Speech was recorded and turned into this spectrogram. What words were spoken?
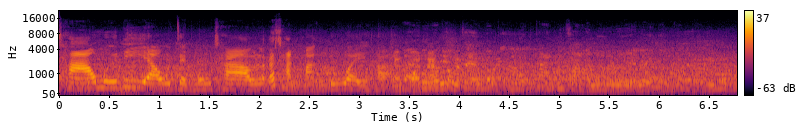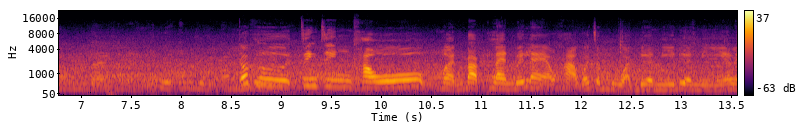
เช้ามื้อเดียว7จ็ดโมงเช้าแล้วก็ฉันมังด้วยค่ะ อย่างแต่ก่อนคหนน้าก็ที่ตกจะใจแบบบวชกลารภาษาเลยอะไรอย่างเงี้ยแบบเฮ้ยมันแรงขนาดนี้เพื่อต้องบวชตอนนี้ก็คือจริงๆ เขาเหมือนแบบแพลนไว้แล้วค่ะ ว่าจะบวชเดือนนี้เดือนนี้อะไร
